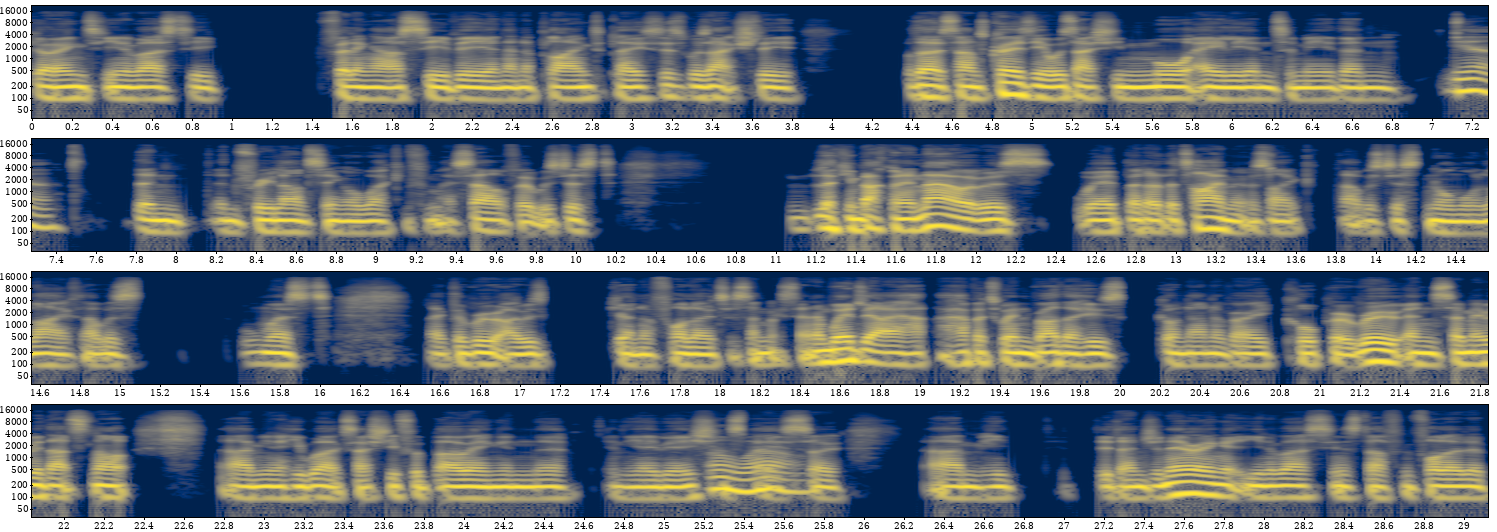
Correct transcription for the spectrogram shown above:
going to university, filling out a CV, and then applying to places was actually, although it sounds crazy, it was actually more alien to me than yeah than than freelancing or working for myself. It was just looking back on it now, it was weird, but at the time, it was like that was just normal life. That was almost like the route I was going to follow to some extent. And weirdly, I, ha- I, have a twin brother who's gone down a very corporate route, and so maybe that's not. Um, you know, he works actually for Boeing in the in the aviation oh, space. Wow. So um, he did engineering at university and stuff, and followed a,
